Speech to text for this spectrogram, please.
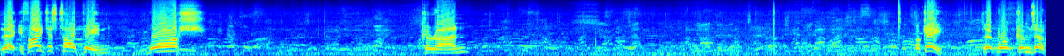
Look, if I just type in Warsh Quran. Okay, look what comes up.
